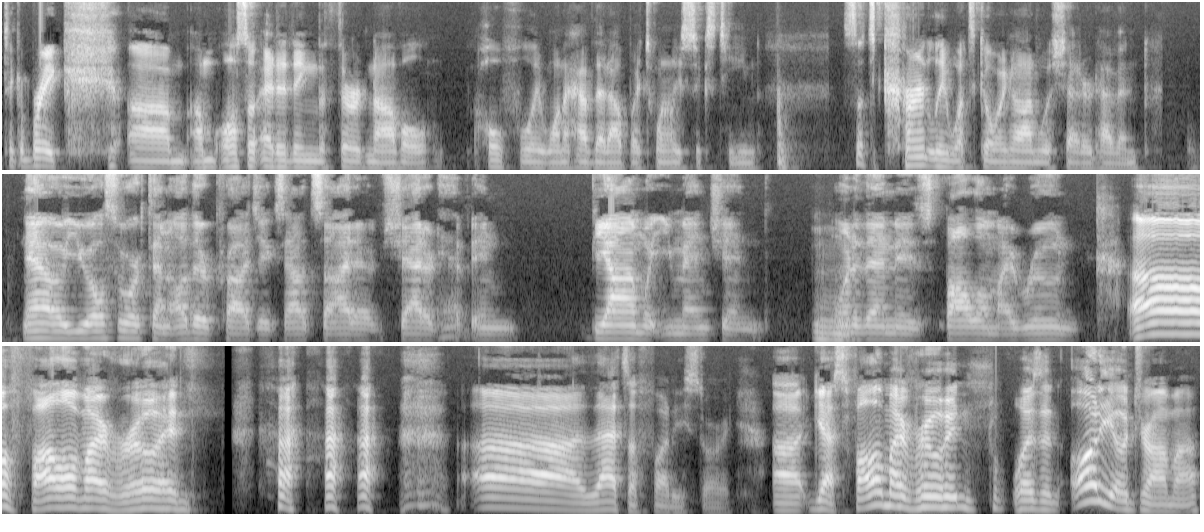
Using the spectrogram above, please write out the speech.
take a break. Um, I'm also editing the third novel hopefully want to have that out by 2016. So that's currently what's going on with Shattered Heaven. Now, you also worked on other projects outside of Shattered Heaven, beyond what you mentioned. Mm-hmm. One of them is Follow My Ruin. Oh, Follow My Ruin. uh, that's a funny story. Uh, yes, Follow My Ruin was an audio drama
